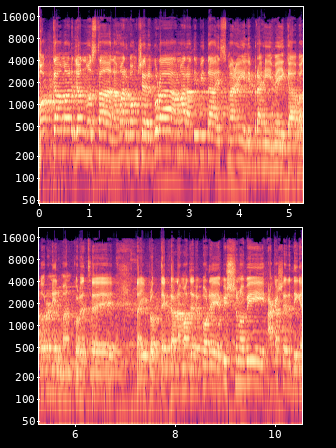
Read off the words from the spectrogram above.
মক্কা আমার জন্মস্থান, আমার বংশের গোড়া, আমার আদি পিতা ইসমাইল ইব্রাহিম এই কাবা ঘর নির্মাণ করেছে। তাই প্রত্যেকটা নামাজের পরে বিশ্বনবী আকাশের দিকে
